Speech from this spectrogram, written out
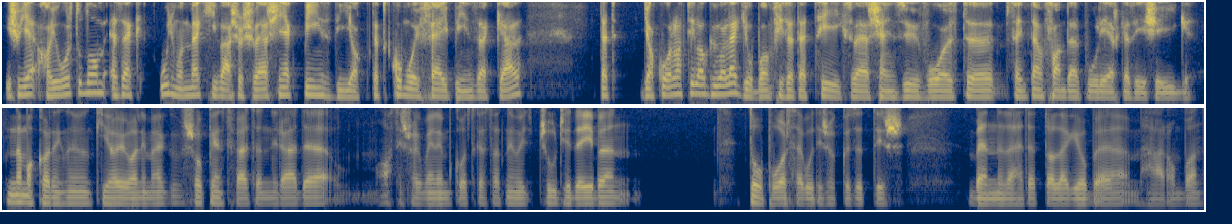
és ugye, ha jól tudom, ezek úgymond meghívásos versenyek pénzdíjak, tehát komoly fejpénzekkel, gyakorlatilag ő a legjobban fizetett CX versenyző volt szerintem Van Der Poel érkezéséig. Nem akarnék nagyon kihajolni, meg sok pénzt feltenni rá, de azt is megmenném kockáztatni, hogy csúcs idejében top országot is a között is benne lehetett a legjobb háromban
